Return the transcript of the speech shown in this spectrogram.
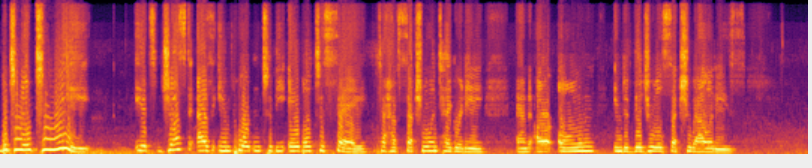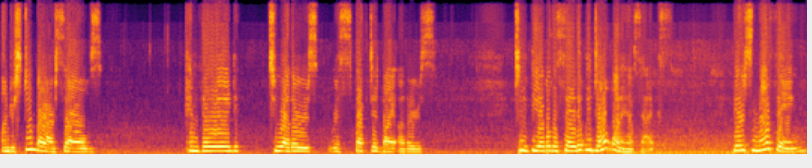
But you know, to me, it's just as important to be able to say, to have sexual integrity and our own individual sexualities understood by ourselves, conveyed to others, respected by others. To be able to say that we don't want to have sex. There's nothing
